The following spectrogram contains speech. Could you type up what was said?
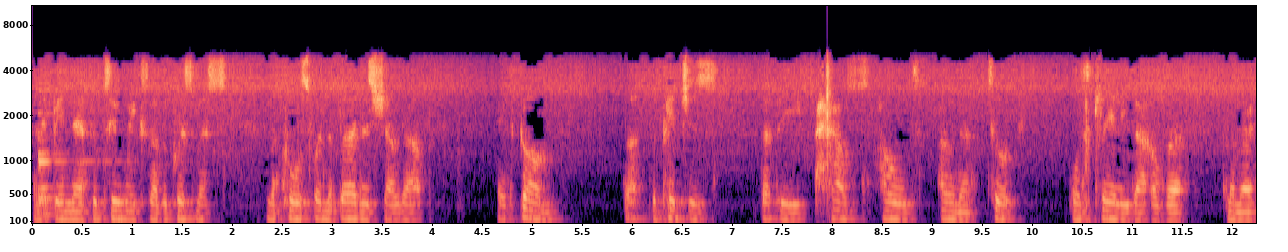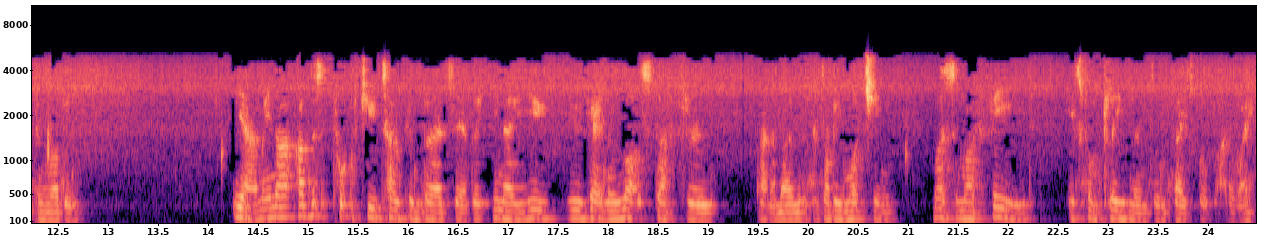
and they've been there for two weeks over Christmas. And of course, when the birders showed up, it's gone. But the pictures that the household owner took was clearly that of a, an American robin. Yeah, I mean, I, have just put a few token birds there, but you know, you, you're getting a lot of stuff through at the moment because I've been watching most of my feed is from Cleveland on Facebook, by the way.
